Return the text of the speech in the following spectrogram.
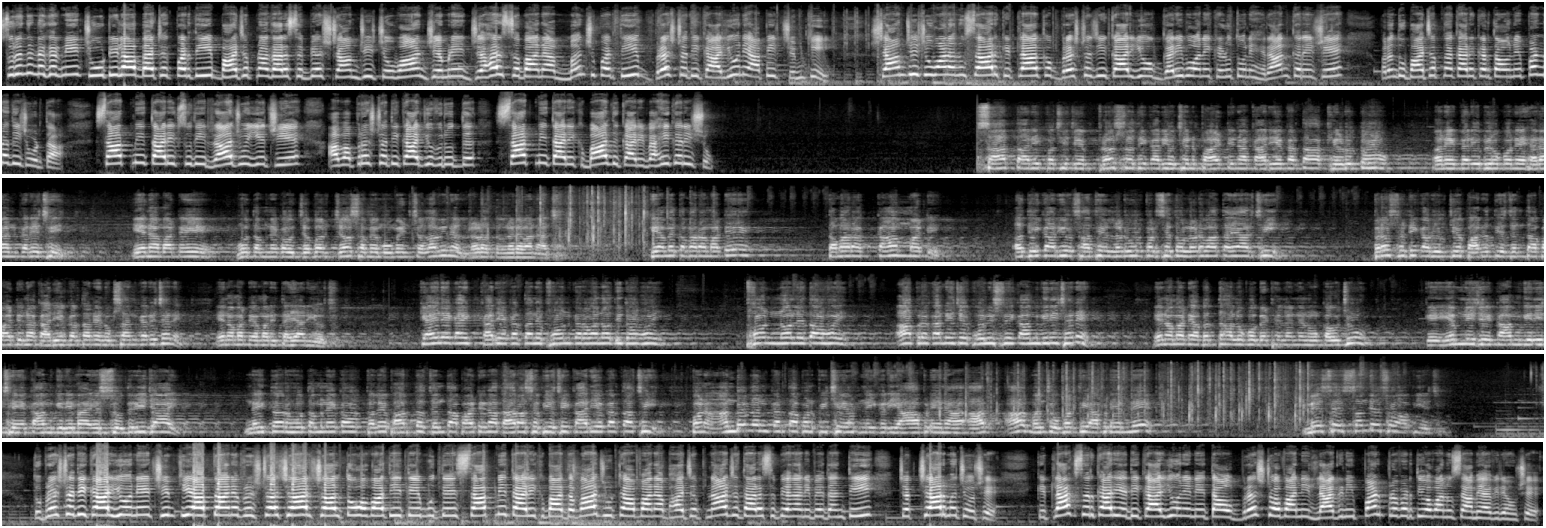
સુરેન્દ્રનગરની ચોટીલા બેઠક પરથી ભાજપના ધારાસભ્ય શ્યામજી ચૌહાણ જેમણે જાહેર મંચ પરથી ભ્રષ્ટ અધિકારીઓને આપી ચીમકી. શ્યામજી ચૌહાણ અનુસાર કેટલાક ભ્રષ્ટ અધિકારીઓ ગરીબો અને ખેડૂતોને હેરાન કરે છે, પરંતુ ભાજપના કાર્યકર્તાઓને પણ નથી છોડતા સાતમી તારીખ સુધી રાહ જોઈએ છીએ. આવા ભ્રષ્ટ અધિકારીઓ વિરુદ્ધ સાતમી તારીખ બાદ કાર્યવાહી કરીશું. સાત તારીખ પછી જે ભ્રષ્ટ અધિકારીઓ છે પાર્ટીના કાર્યકર્તા, ખેડૂતો અને ગરીબ લોકોને હેરાન કરે છે. એના માટે હું તમને કહું, જબરજસ્ત અમે મુવમેન્ટ ચલાવીને લડત લડવાના છે. કે અમે તમારા માટે, તમારા કામ માટે અધિકારીઓ સાથે લડવું પડશે તો લડવા તૈયાર છીએ. ભ્રષ્ટ અધિકારીઓ જે ભારતીય જનતા પાર્ટીના કાર્યકર્તાને નુકસાન કરે છે ને, એના માટે અમારી તૈયારીઓ છે. ક્યાંય ને કાંઈ કાર્યકર્તાને ફોન કરવા ન દીધો હોય, ફોન ન લેતા હોય. આ પ્રકારની જે પોલીસની કામગીરી છે ને એના માટે આ બધા લોકો બેઠેલા હું કહું છું કે એમની જે કામગીરી છે, એ કામગીરીમાં એ સુધરી જાય. નહીતર હું તમને કહું, ભલે ભારતીય જનતા પાર્ટીના ધારાસભ્ય છે કાર્યકર્તા છીએ, પણ આંદોલન કરતા પણ પીછેહટ નહીં કરી. આ આપણે આ મંચ ઉપરથી આપણે એમને મેસેજ સંદેશો આપીએ છીએ. તો ભ્રષ્ટ અધિકારીઓને ચીમકી આપતા અને ભ્રષ્ટાચાર ચાલતો હોવાથી તે મુદ્દે સાતમી તારીખ બાદ અવાજ ઉઠાવવાના ભાજપના જ ધારાસભ્યના નિવેદનથી ચકચાર મચ્યો છે. કેટલાક સરકારી અધિકારીઓ અને નેતાઓ ભ્રષ્ટ હોવાની લાગણી પણ પ્રવર્તી હોવાનું સામે આવી રહ્યું છે.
